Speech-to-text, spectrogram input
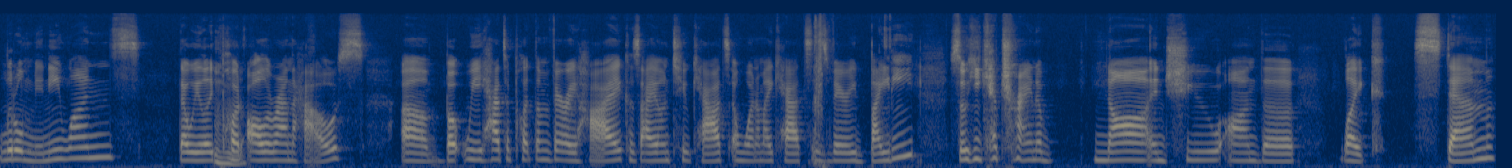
little mini ones that we like mm-hmm. put all around the house. Um, but we had to put them very high because I own two cats, and one of my cats is very bitey. So he kept trying to gnaw and chew on the like stem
